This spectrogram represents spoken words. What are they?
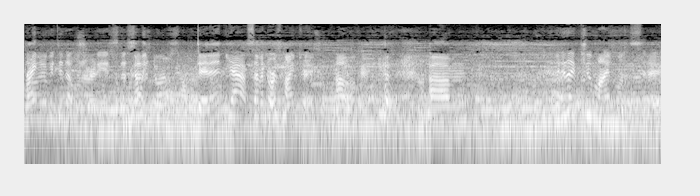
Right. right we did that one already. It's the Seven Dwarfs. didn't? Yeah, Seven Dwarfs Mine Train. Oh, okay. Um, We did like two mine ones today.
